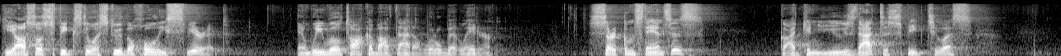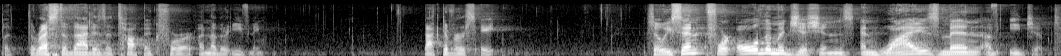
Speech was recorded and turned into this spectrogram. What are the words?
He also speaks to us through the Holy Spirit. And we will talk about that a little bit later. Circumstances, God can use that to speak to us, but the rest of that is a topic for another evening. Back to verse 8. So he sent for all the magicians and wise men of Egypt.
